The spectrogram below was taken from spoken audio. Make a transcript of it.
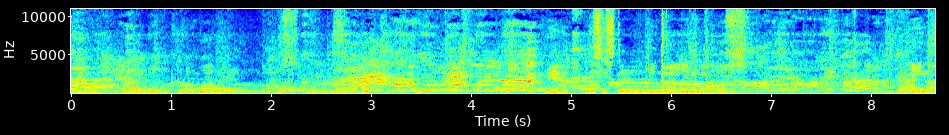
naranasan ko And this is the menu lang yan mga boss. Yan o.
